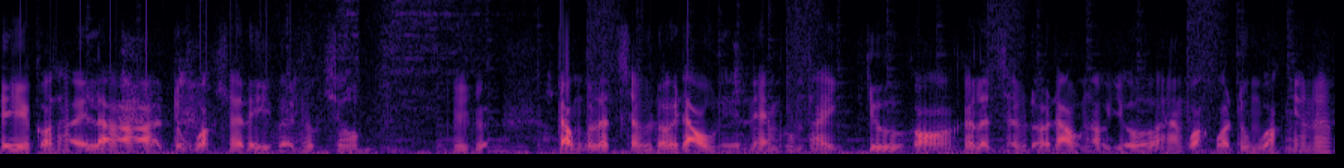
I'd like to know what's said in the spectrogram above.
Thì có thể là Trung Quốc sẽ đi về nước sớm thì trong cái lịch sử đối đầu thì anh em cũng thấy chưa có cái lịch sử đối đầu nào giữa Hàn Quốc và Trung Quốc nha anh em.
